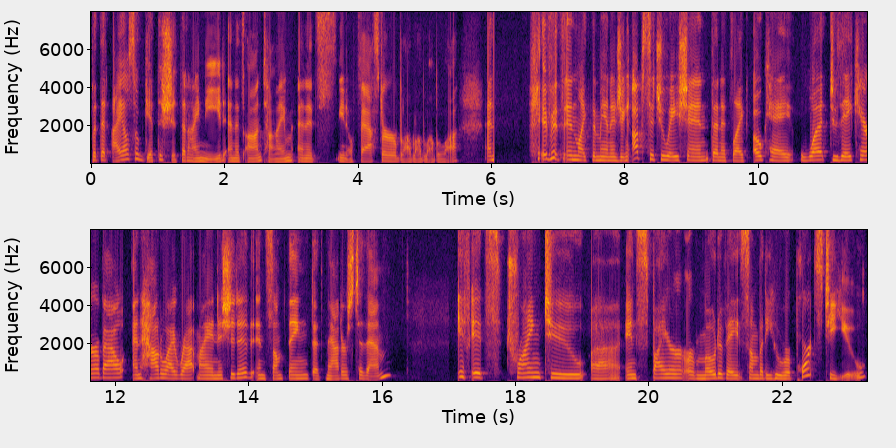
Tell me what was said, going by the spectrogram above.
but that I also get the shit that I need and it's on time and it's, you know, faster, blah, blah, blah, blah, blah. And if it's in like the managing up situation, then it's like, okay, what do they care about? And how do I wrap my initiative in something that matters to them? If it's trying to uh, inspire or motivate somebody who reports to you,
